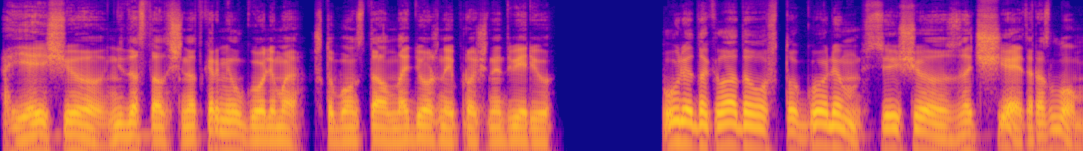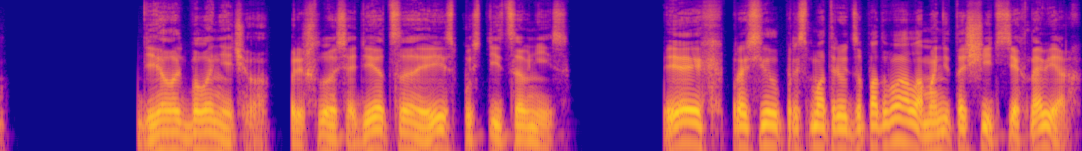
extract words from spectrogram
А я еще недостаточно откормил голема, чтобы он стал надежной и прочной дверью. Пуля докладывал, что голем все еще зачищает разлом. Делать было нечего, пришлось одеться и спуститься вниз. Я их просил присматривать за подвалом, а не тащить всех наверх.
